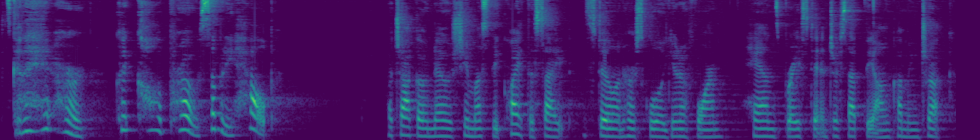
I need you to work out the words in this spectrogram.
It's gonna hit her! Quick, call a pro! Somebody help! Ochako knows she must be quite the sight, still in her school uniform, hands braced to intercept the oncoming truck.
